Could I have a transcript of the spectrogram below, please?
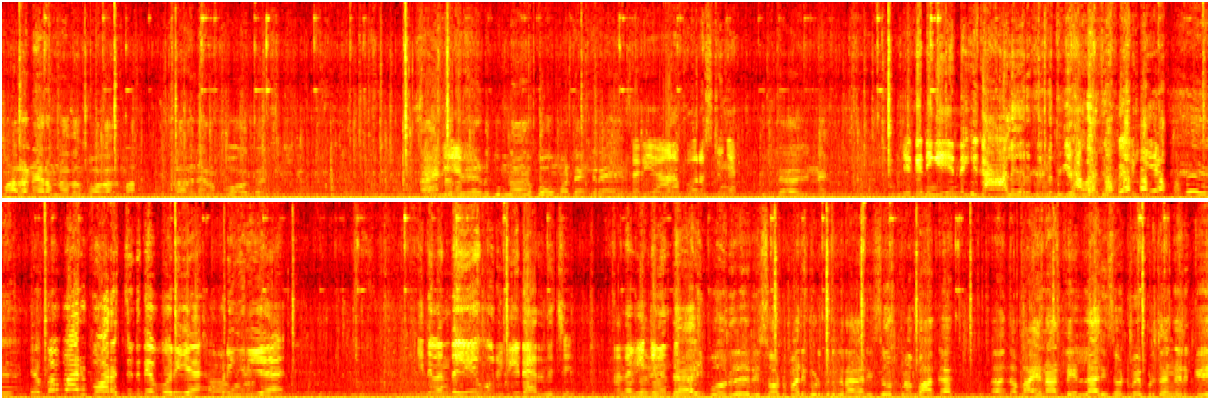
மழை நேரம்னா தான் போகாதுமா. இல்லாத நேரம் போகத்தான் செய்யும் நான் இந்த வேணுக்கும்னா போக மாட்டேங்கிறேன். சரியான போரஸ்ட்டுங்க என்ன? நீங்க என்னைக்கு ஆளு இருக்கிறதுக்கு எப்ப பாரு போரஸ்ட்டுக்குதே போறீங்க அப்படிங்கிறீங்க. இது வந்து ஒரு வீடா இருந்துச்சு. அந்த அந்த வீட்டை வந்து இப்போ ஒரு ரிசார்ட் மாதிரி கொடுத்துருக்காங்க ரிசார்ட்னா பார்க்க அஹ், இந்த வயநாட்டுல எல்லா ரிசார்ட்டுமே இப்படி தாங்க இருக்கு.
